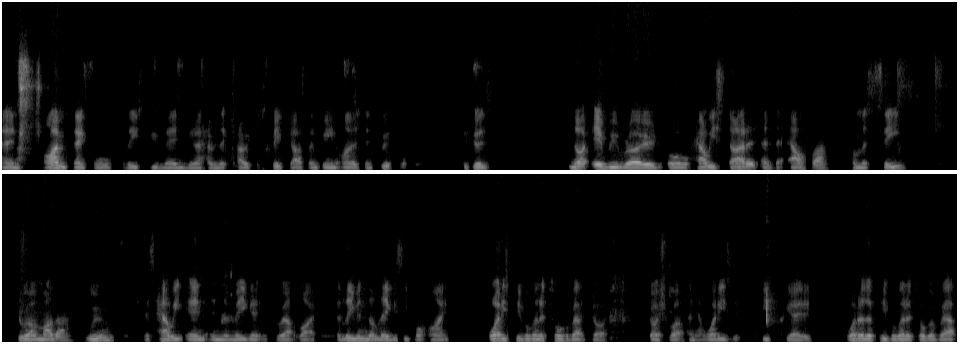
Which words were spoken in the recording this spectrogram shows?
And I'm thankful for these two men, you know, having the courage to speak up and being honest and truthful because not every road or how we started as the alpha from a seed through our mother womb is how we end in the omega throughout life. So leaving the legacy behind. What is people going to talk about Josh, Joshua, and what is it he created? What are the people going to talk about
